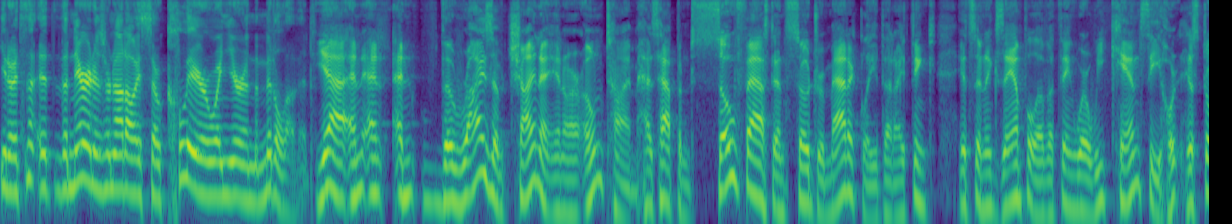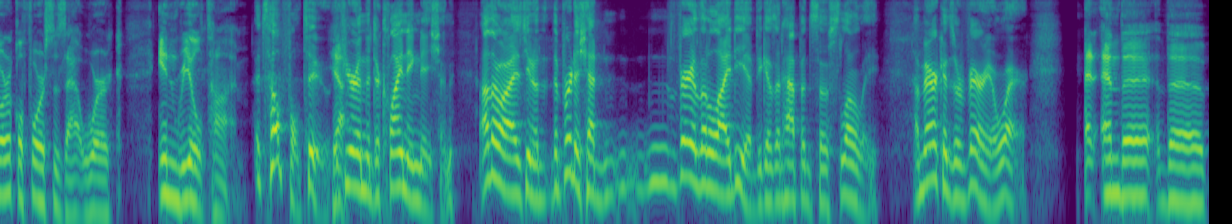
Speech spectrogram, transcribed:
You know, it's not it, the narratives are not always so clear when you're in the middle of it. Yeah, and and and the rise of China in our own time has happened so fast and so dramatically that I think it's an example of a thing where we can see historical forces at work in real time. It's helpful too Yeah. if you're in the declining nation. Otherwise, you know, the British had very little idea because it happened so slowly. Americans are very aware. And, and the the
